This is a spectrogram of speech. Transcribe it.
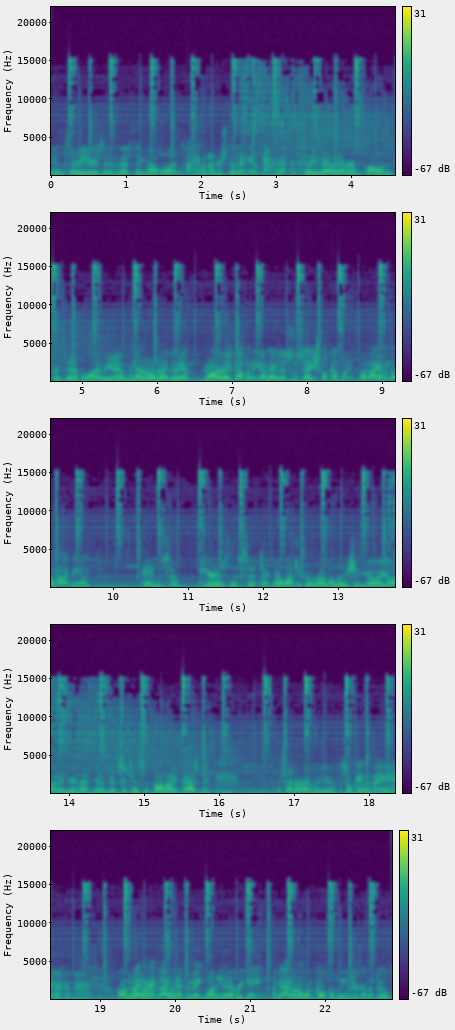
In 30 years of investing, not one? I haven't understood any of them. so you haven't ever owned, for example, IBM? Never owned IBM. great- Marvelous great- company. I mean, it's a sensational company, but I haven't owned IBM. And so here is this uh, technological revolution going on, and you're not going to be a participant. Gone right past me. Is that all right with you? It's okay with me. Arthur, I don't have to, I don't have to make money in every game. I mean, I don't know what cocoa beans are going to do.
